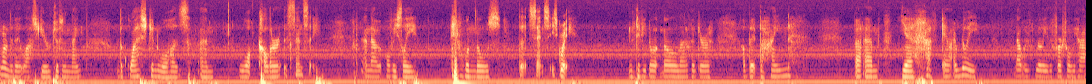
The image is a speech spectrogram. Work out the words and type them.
around about last year, 2009, the question was, um, what colour is Sensei? And now, obviously, everyone knows that Sensei is grey. And if you don't know, then I think you're a bit behind. But, um, yeah, I, I really, that was really the first one we had.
